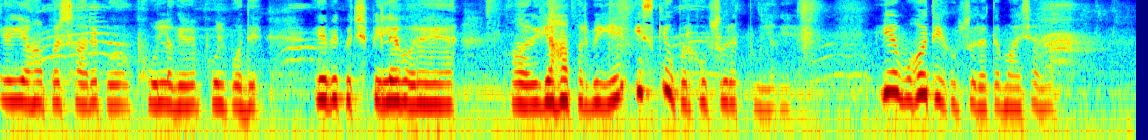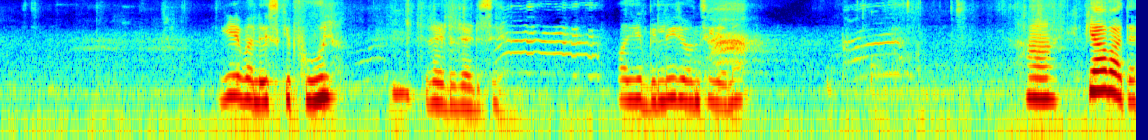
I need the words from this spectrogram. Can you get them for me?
ये यहाँ पर सारे फूल लगे हुए, फूल पौधे। ये भी कुछ पीले हो रहे हैं और यहाँ पर भी ये इसके ऊपर खूबसूरत फूल लगे ये बहुत ही खूबसूरत है, माशाल्लाह। ये वाले इसके फूल रेड रेड से। और ये बिल्ली जौन सी है ना? हाँ क्या बात है?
